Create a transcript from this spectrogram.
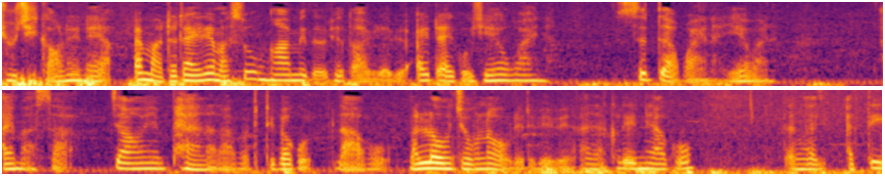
ယူချီကောင်းလေးနှစ်ယောက်အဲ့မှာတတိုင်ထဲမှာစုငားမိတယ်ဖြစ်သွားပြီလေပြအဲ့တိုက်ကိုရဲဝိုင်းတာစစ်တပ်ဝိုင်းတာရဲဝိုင်းတာအဲ့မှာစကြောင်းရင်ဖန်လာတာပေါ့ဒီဘက်ကိုလာဖို့မလုံကြုံတော့ဘူးလေတပြည့်ပြည့်အဲ့ဒါကလေးနှစ်ယောက်ကိုတငယ်အတိ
